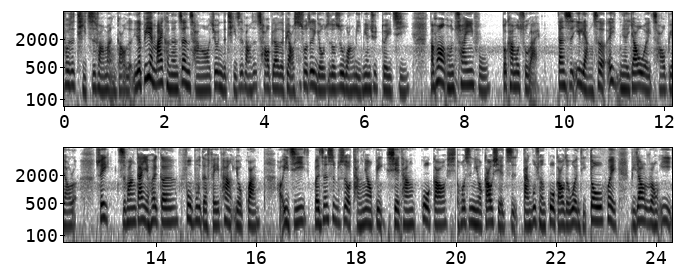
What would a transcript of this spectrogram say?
或是体脂肪蛮高的。你的 BMI 可能正常哦，就你的体脂肪是超标的，表示说这个油脂都是往里面去堆积。哪怕我们穿衣服都看不出来。但是，一两侧，哎，你的腰围超标了，所以脂肪肝也会跟腹部的肥胖有关，好，以及本身是不是有糖尿病、血糖过高，或是你有高血脂、胆固醇过高的问题，都会比较容易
